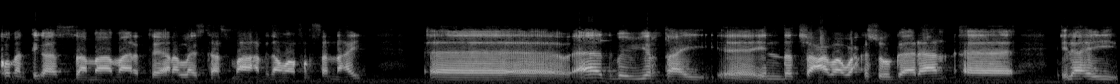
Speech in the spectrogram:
Commentigaas ama maaragtay analyskaas ma aha midaan waafaqsannahay. Aad bay u yar tahay in dad shacaba wax ka soo gaaraan. Ilaahay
